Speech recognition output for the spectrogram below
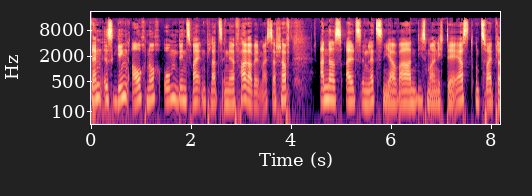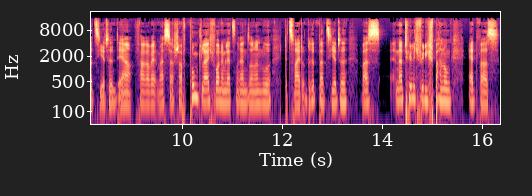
Denn es ging auch noch um den zweiten Platz in der Fahrerweltmeisterschaft. Anders als im letzten Jahr waren diesmal nicht der Erst- und Zweitplatzierte der Fahrerweltmeisterschaft punktgleich vor dem letzten Rennen, sondern nur der Zweit- und Drittplatzierte, was natürlich für die Spannung etwas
